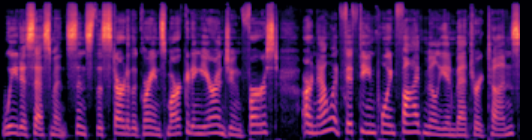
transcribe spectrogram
Wheat assessments since the start of the grains marketing year on June 1st are now at 15.5 million metric tons,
